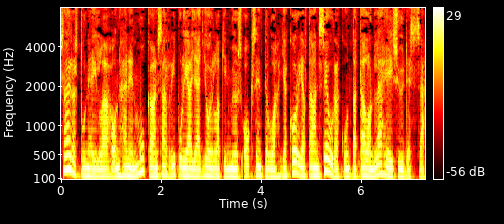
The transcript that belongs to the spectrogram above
Sairastuneilla on hänen mukaansa ripulia ja joillakin myös oksentelua ja korjataan seurakuntatalon läheisyydessä.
